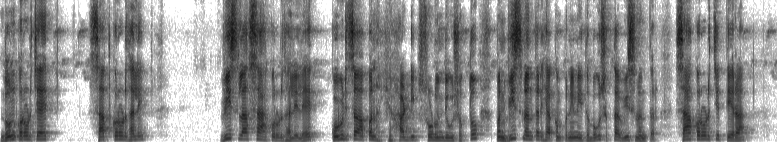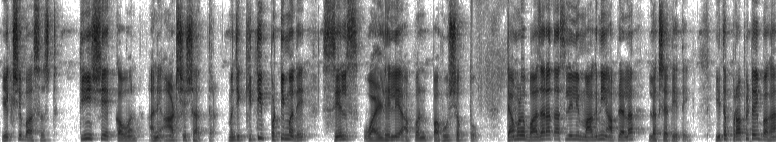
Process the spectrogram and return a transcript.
दोन करोडचे आहेत सात करोड झाले वीसला सहा करोड झालेले आहेत. कोविडचा आपण हा डीप सोडून देऊ शकतो पण वीस नंतर ह्या कंपनीने इथं बघू शकता वीस नंतर सहा करोडचे तेरा एकशे बासष्ट तीनशे एक्कावन्न आणि आठशे शहात्तर. म्हणजे किती पटीमध्ये सेल्स वाढलेले आपण पाहू शकतो. त्यामुळे बाजारात असलेली मागणी आपल्याला लक्षात येते. इथं प्रॉफिटही बघा.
